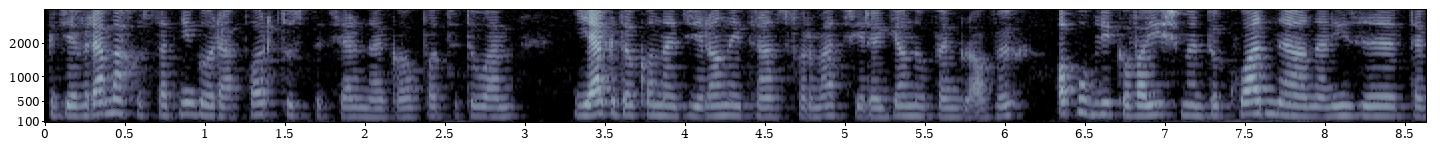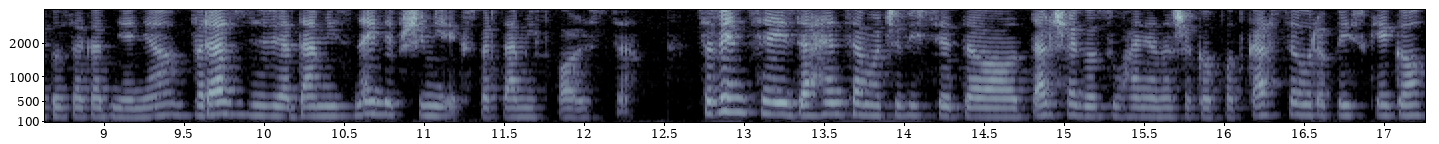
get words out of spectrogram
gdzie w ramach ostatniego raportu specjalnego pod tytułem jak dokonać zielonej transformacji regionów węglowych, opublikowaliśmy dokładne analizy tego zagadnienia wraz z wywiadami z najlepszymi ekspertami w Polsce. Co więcej, zachęcam oczywiście do dalszego słuchania naszego podcastu europejskiego,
